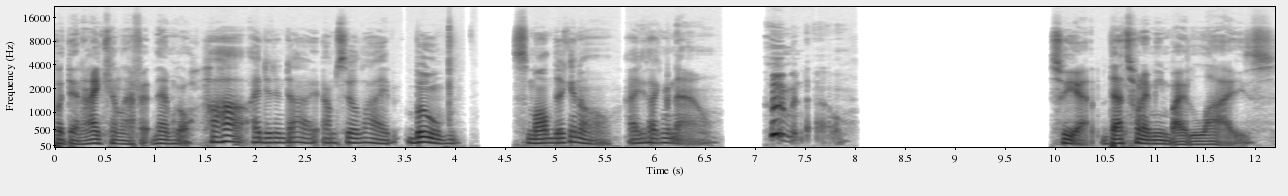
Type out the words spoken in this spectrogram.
But then I can laugh at them go, haha, I didn't die. I'm still alive. Boom. Small dick and all. How do you like me now? Who me now? So, yeah, that's what I mean by lies.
